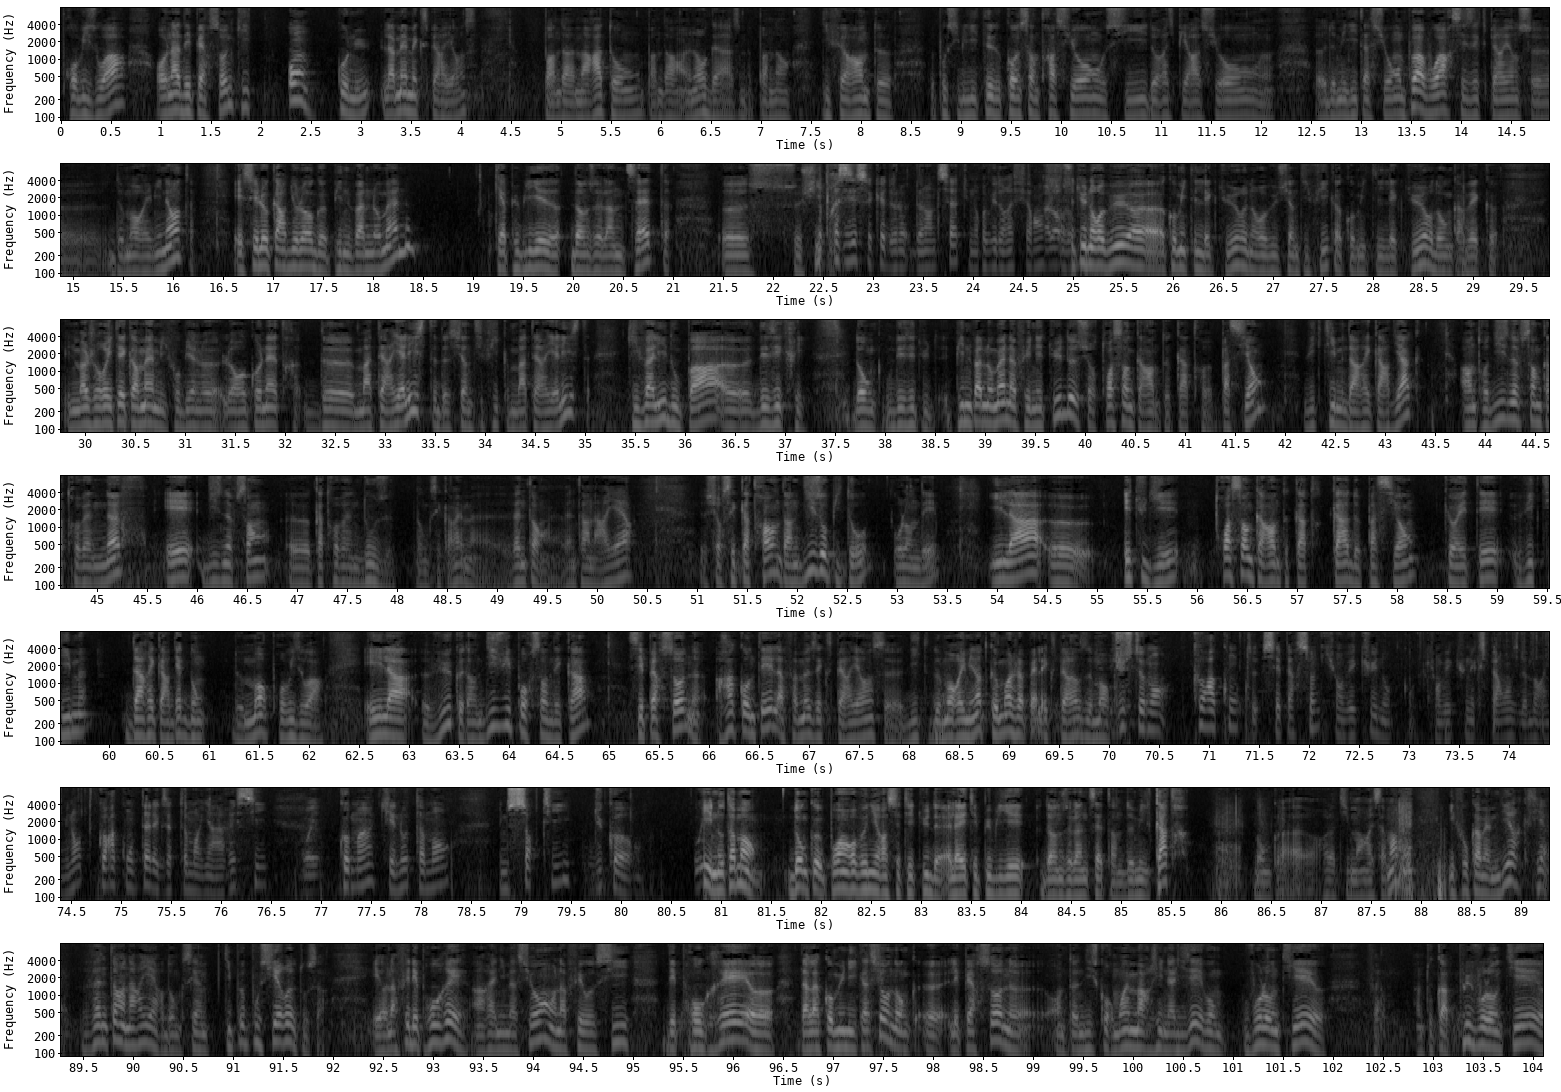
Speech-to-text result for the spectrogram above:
provisoire, on a des personnes qui ont connu la même expérience pendant un marathon, pendant un orgasme, pendant différentes possibilités de concentration aussi, de respiration, euh, de méditation. On peut avoir ces expériences euh, de mort imminente. Et c'est le cardiologue Pin Van Lomen qui a publié dans The Lancet euh, ce chiffre. Préciser ce qu'est de, Lancet, une revue de référence C'est une revue à comité de lecture, une revue scientifique à comité de lecture, donc avec une majorité quand même, il faut bien le, reconnaître, de matérialistes, de scientifiques matérialistes, qui valident ou pas euh, des écrits, donc ou des études. Pin Van Omen a fait une étude sur 344 patients victimes d'arrêt cardiaque entre 1989 et 1992. Donc c'est quand même 20 euh, ans, 20 ans en arrière. Sur ces 4 ans, dans 10 hôpitaux hollandais, il a euh, étudié 344 cas de patients qui ont été victimes d'arrêt cardiaque, donc de mort provisoire. Et il a vu que dans 18% des cas, ces personnes racontaient la fameuse expérience euh, dite de mort imminente que moi j'appelle expérience de mort. Justement, que racontent ces personnes qui ont vécu, donc, qui ont vécu une expérience de mort imminente? Que racontent-elles exactement? Il y a un récit commun qui est notamment une sortie du corps. Oui, notamment. Donc, euh, pour en revenir à cette étude, elle a été publiée dans The Lancet en 2004 donc euh, relativement récemment, mais il faut quand même dire qu'il y a 20 ans en arrière, donc c'est un petit peu poussiéreux tout ça. Et on a fait des progrès en réanimation, on a fait aussi des progrès euh, dans la communication, donc euh, les personnes ont un discours moins marginalisé et vont volontiers, enfin en tout cas plus volontiers,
